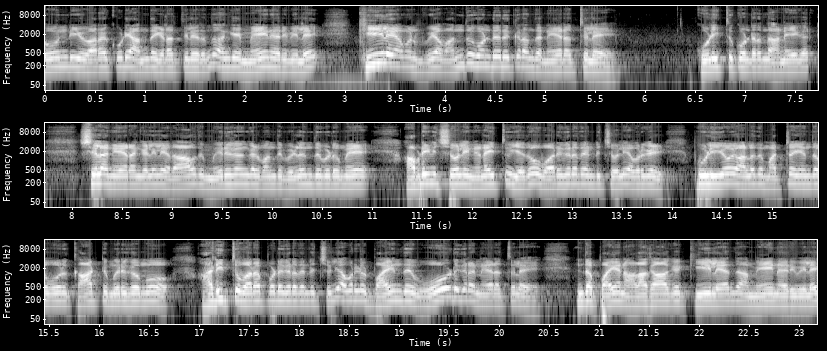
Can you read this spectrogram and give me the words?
தோன்றி வரக்கூடிய அந்த இடத்திலிருந்து அங்கே மெயின் அருவியிலே கீழே அவன் வந்து கொண்டிருக்கிற அந்த நேரத்திலே குளித்து கொண்டிருந்த அநேகர் சில நேரங்களில் ஏதாவது மிருகங்கள் வந்து விழுந்து விடுமே அப்படின்னு சொல்லி நினைத்து ஏதோ வருகிறது என்று சொல்லி அவர்கள் புலியோ அல்லது மற்ற எந்த ஒரு காட்டு மிருகமோ அடித்து வரப்படுகிறது என்று சொல்லி அவர்கள் பயந்து ஓடுகிற நேரத்தில் இந்த பையன் அழகாக கீழே அந்த மேன் அருவிலே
